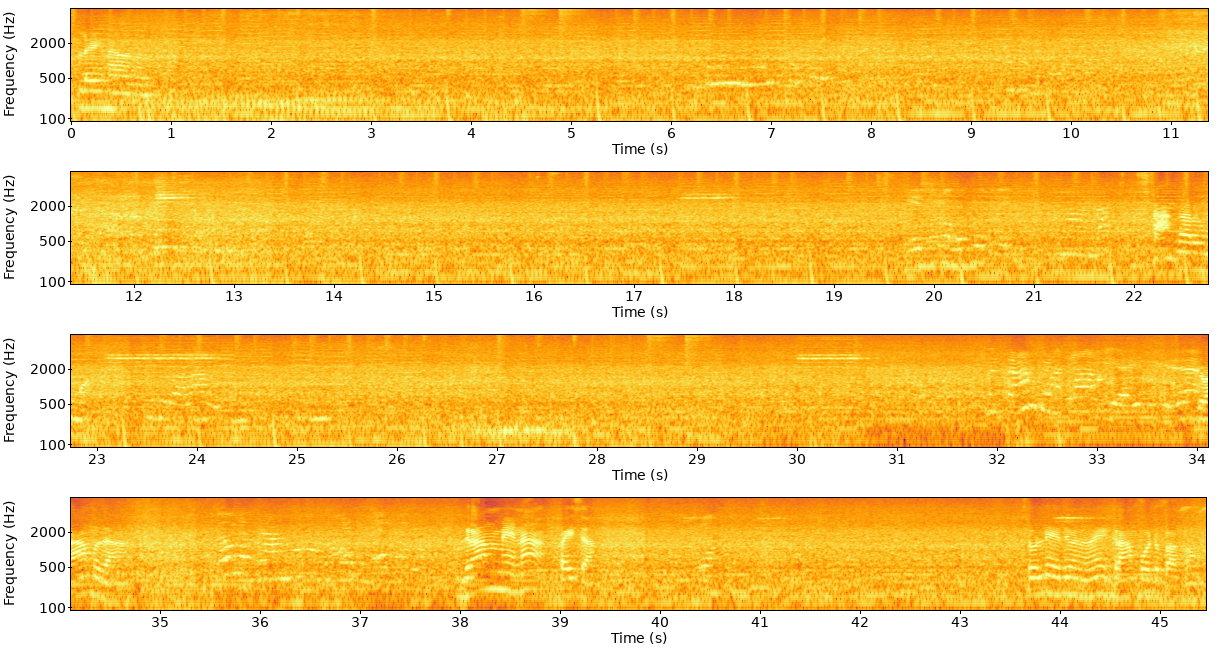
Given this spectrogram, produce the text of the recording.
பிள்ளைங்கண்ணா ஸ்ட்ராங்காக இருக்குமா கிராமு தான் கிராமேனா பைசா? சொல்லி எது வேணாலும் கிராம் போட்டு பார்க்கும்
